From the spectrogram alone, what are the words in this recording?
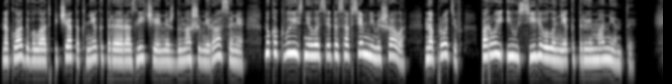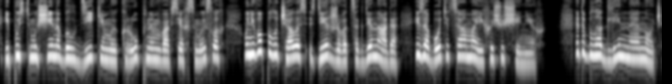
накладывало отпечаток некоторое различие между нашими расами, но, как выяснилось, это совсем не мешало. Напротив, порой и усиливало некоторые моменты. И пусть мужчина был диким и крупным во всех смыслах, у него получалось сдерживаться где надо и заботиться о моих ощущениях. Это была длинная ночь,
